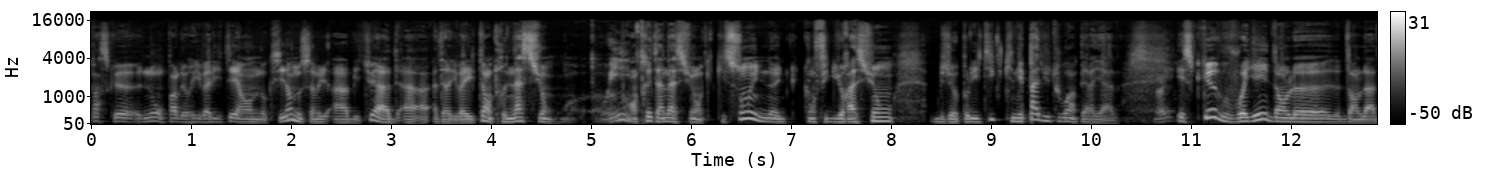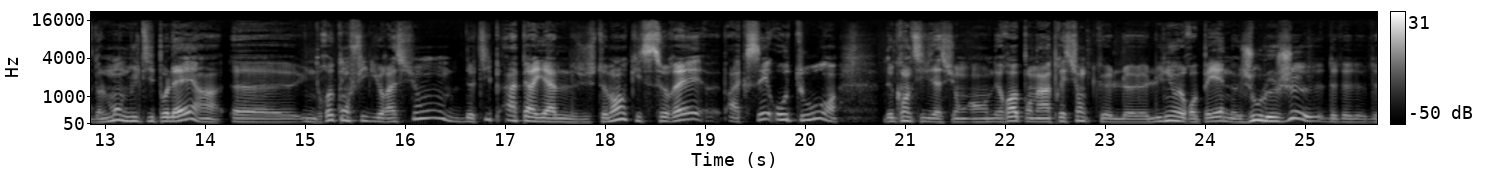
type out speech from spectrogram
Parce que nous, on parle de rivalité en Occident, nous sommes habitués à, des rivalités entre nations, oui. entre États-nations, qui sont une, configuration géopolitique qui n'est pas du tout impériale. Est-ce que vous voyez dans le, dans la, dans le monde multipolaire hein, euh, une reconfiguration de type impérial, justement, qui serait axée autour de grandes civilisations. En Europe, on a l'impression que l'Union européenne joue le jeu de, de, de,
